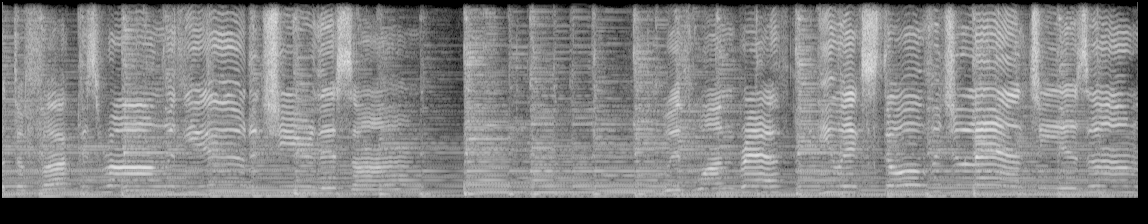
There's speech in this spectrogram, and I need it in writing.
What the fuck is wrong with you to cheer this on? With one breath, you extol vigilantism.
